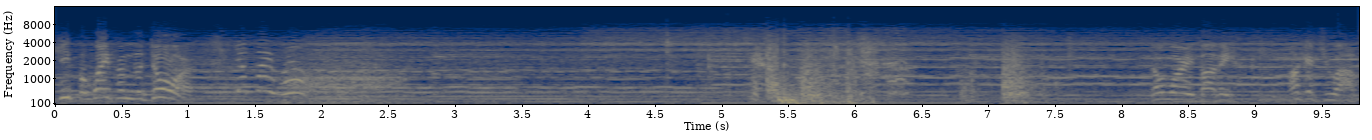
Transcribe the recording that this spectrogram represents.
Keep away from the door! Yep, I will. Don't worry, Bobby. I'll get you out.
